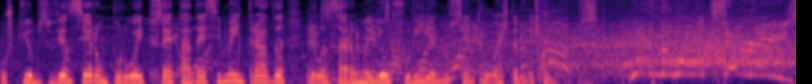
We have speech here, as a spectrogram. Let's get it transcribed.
Os Cubs venceram por 8-7 à décima entrada e lançaram a euforia no centro-oeste americano. Cubs win the World Series.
